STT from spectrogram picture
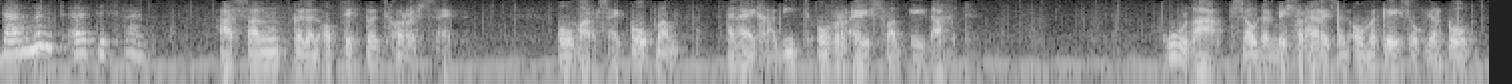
daar munt uit te slaan. Hassan kunnen op dit punt gerust zijn. Omar zijn koopman en hij gaat niet over ijs van één nacht. Hoe laat zouden Mr. Harris en oma Kees ook weer komen?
